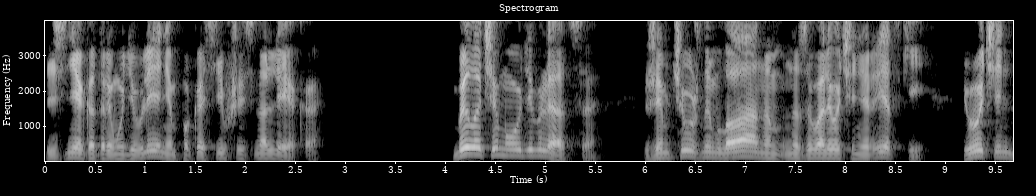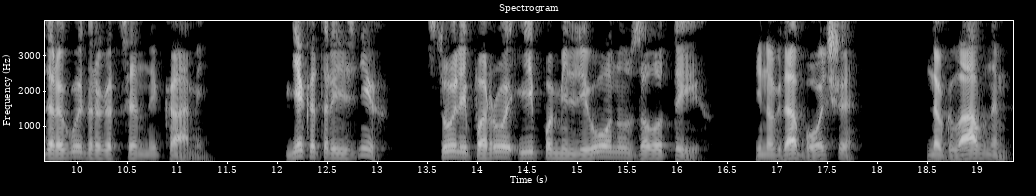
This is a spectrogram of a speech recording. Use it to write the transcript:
и с некоторым удивлением покосившись на Лека. Было чему удивляться. Жемчужным лааном называли очень редкий и очень дорогой драгоценный камень. Некоторые из них стоили порой и по миллиону золотых, иногда больше. Но главным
